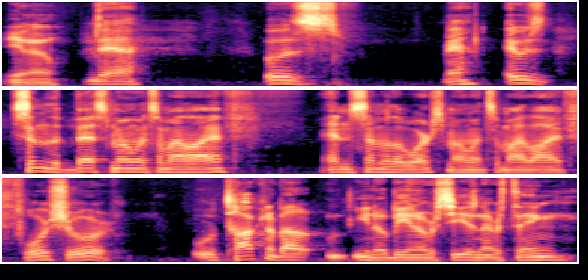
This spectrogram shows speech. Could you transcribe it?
You know, yeah. It was, yeah, it was some of the best moments of my life and some of the worst moments of my life. For sure. We're talking about, you know, being overseas and everything,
